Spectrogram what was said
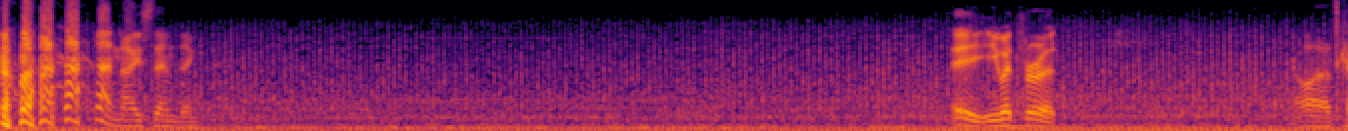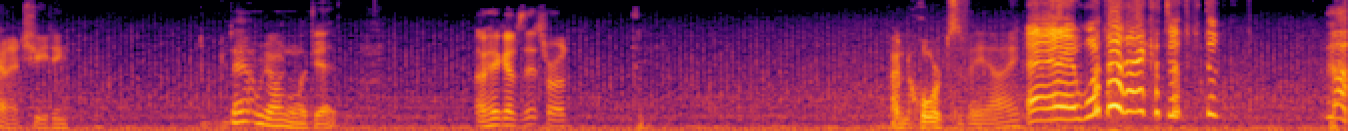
there. nice ending. Hey, he went through it. Oh, that's kind of cheating. Yeah, I'm going legit. Oh, here comes Zitron. And hordes of AI. Hey, what the heck? The- the-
